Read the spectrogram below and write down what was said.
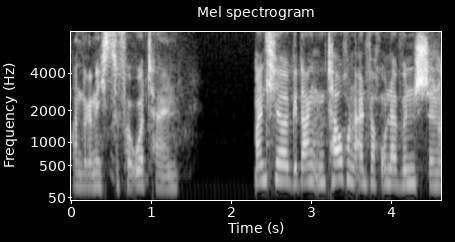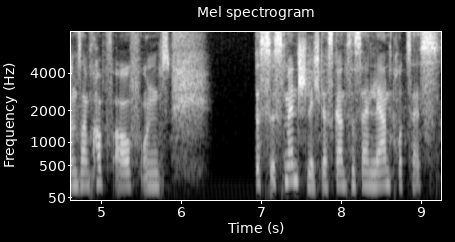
andere nicht zu verurteilen. Manche Gedanken tauchen einfach unerwünscht in unserem Kopf auf und das ist menschlich, das Ganze ist ein Lernprozess.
